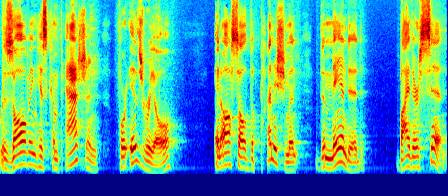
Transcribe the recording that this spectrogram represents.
resolving his compassion for Israel and also the punishment demanded by their sin.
